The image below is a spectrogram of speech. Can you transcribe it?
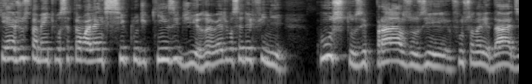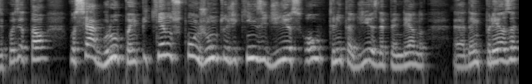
que é justamente você trabalhar em ciclo de 15 dias. Ao invés de você definir custos e prazos e funcionalidades e coisa e tal, você agrupa em pequenos conjuntos de 15 dias ou 30 dias, dependendo é, da empresa,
